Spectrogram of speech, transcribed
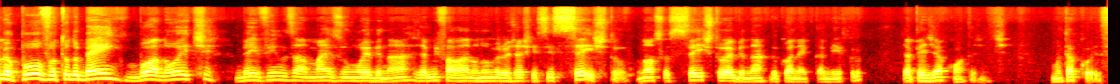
meu povo, tudo bem? Boa noite, bem-vindos a mais um webinar. Já me falaram o número, eu já esqueci. Sexto, nosso sexto webinar do Conecta Micro. Já perdi a conta, gente. Muita coisa.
